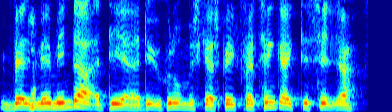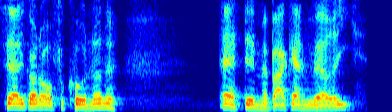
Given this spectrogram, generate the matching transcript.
Vel ja. med mindre, at det er det økonomiske aspekt, for jeg tænker ikke, det sælger særlig godt over for kunderne, at øh, man bare gerne vil være rig.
